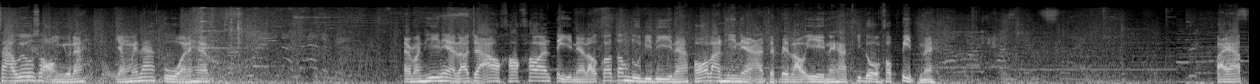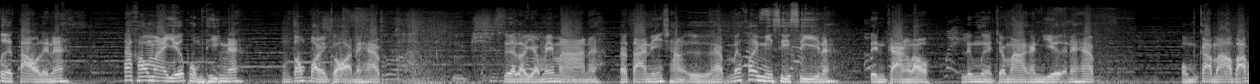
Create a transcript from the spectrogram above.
ซ่าเวลสองอยู่นะ ยังไม่น่ากลัวนะครับ แต่บางทีเนี่ยเราจะเอาเขาเข้าอันตีเนี่ยเราก็ต้องดูดีๆนะ เพราะว่าบางทีเนี่ยอาจจะเป็นเราเองนะครับที่โดนเขาปิดนะไปครับเปิดเต่าเลยนะ ถ้าเขามาเยอะผมทิ้งนะ ผมต้องปล่อยก่อนนะครับเพื่อเรายังไม่มานะแล้วตานี้ช่างเอ๋อครับไม่ค่อยมีซีซีนะเป็นกลางเราหรือเหมือนจะมากันเยอะนะครับ ผมกลับมาเอาบัฟ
